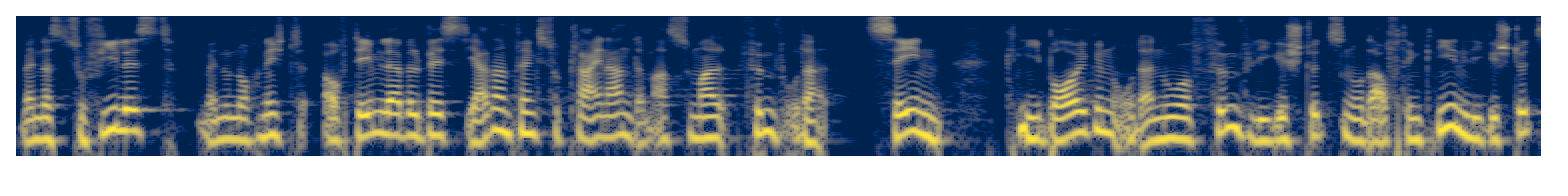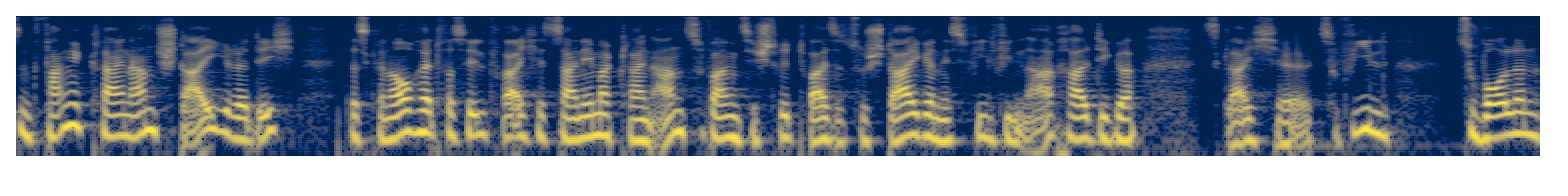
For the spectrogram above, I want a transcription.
Wenn das zu viel ist, wenn du noch nicht auf dem Level bist, ja, dann fängst du klein an. Dann machst du mal 5 oder 10 Kniebeugen oder nur 5 Liegestützen oder auf den Knien Liegestützen. Fange klein an, steigere dich. Das kann auch etwas Hilfreiches sein. Immer klein anzufangen, sich schrittweise zu steigern, ist viel, viel nachhaltiger. Ist gleich äh, zu viel zu wollen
